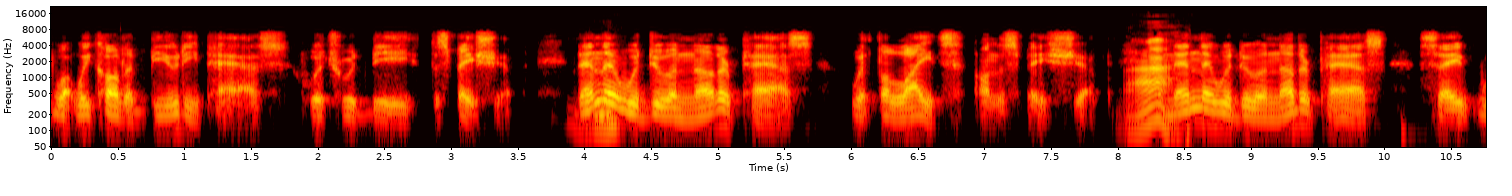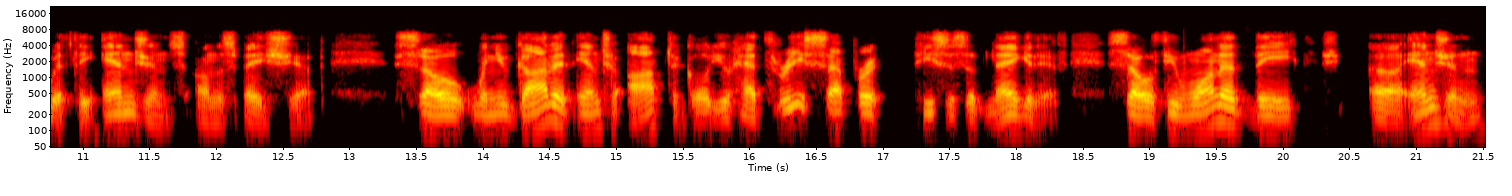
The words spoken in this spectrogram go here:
what we called a beauty pass, which would be the spaceship. Mm-hmm. Then they would do another pass with the lights on the spaceship. Ah. And then they would do another pass, say, with the engines on the spaceship. So when you got it into optical, you had three separate pieces of negative. So if you wanted the uh, engine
